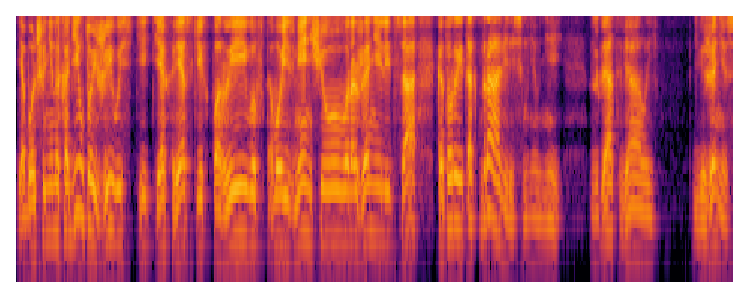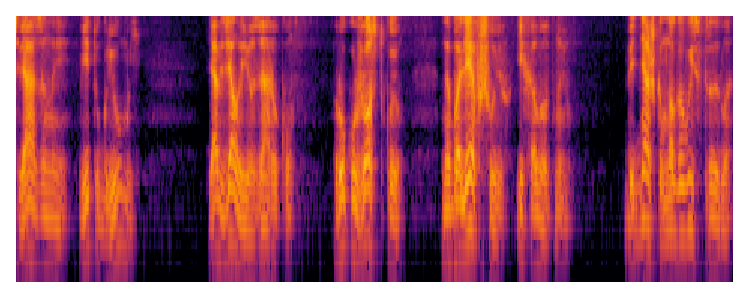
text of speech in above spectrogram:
Я больше не находил той живости, тех резких порывов, того изменчивого выражения лица, которые так нравились мне в ней. Взгляд вялый, движения связанные, вид угрюмый. Я взял ее за руку, руку жесткую, наболевшую и холодную. Бедняжка много выстрадала.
